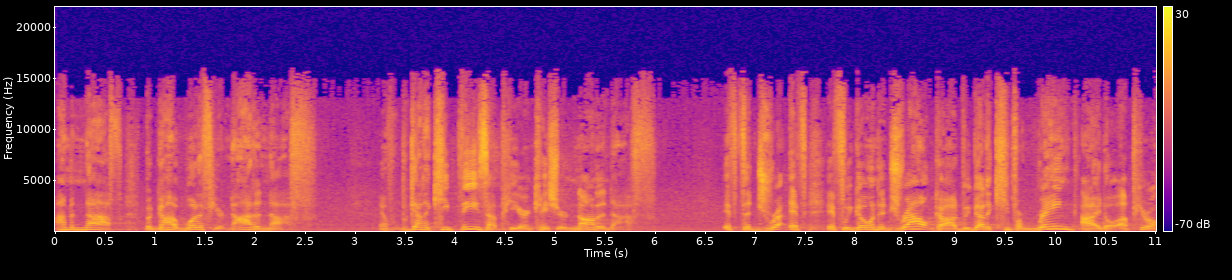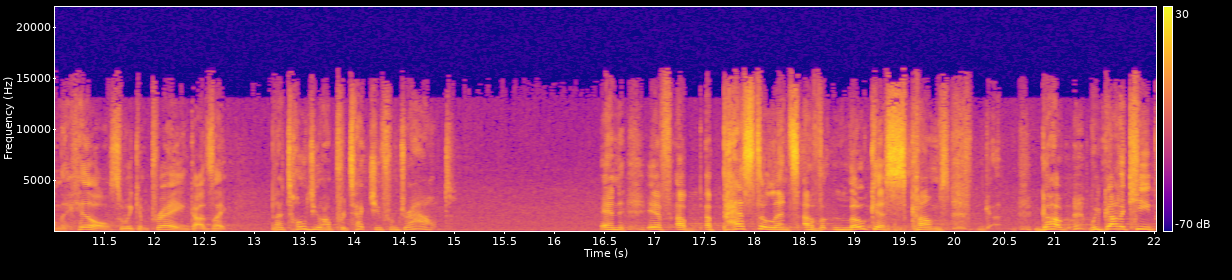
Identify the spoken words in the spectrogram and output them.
I'm enough. But God, what if you're not enough? And we got to keep these up here in case you're not enough. If, the dr- if, if we go into drought, God, we've got to keep a rain idol up here on the hill so we can pray. And God's like, but I told you I'll protect you from drought. And if a, a pestilence of locusts comes, God, we've got to keep,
